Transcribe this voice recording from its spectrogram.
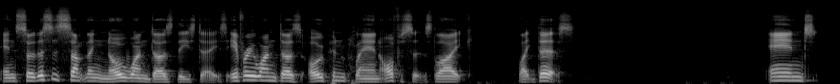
And so this is something no one does these days. Everyone does open plan offices like like this. And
